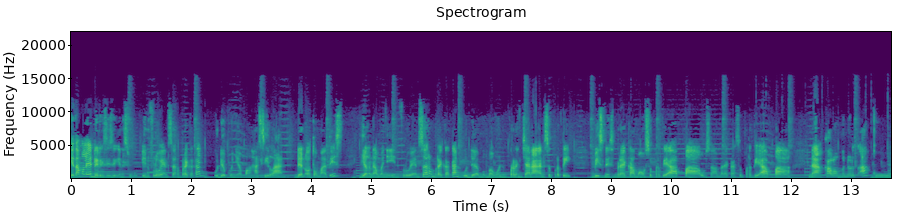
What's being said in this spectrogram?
kita melihat dari sisi influencer, mereka kan udah punya penghasilan dan otomatis yang namanya influencer mereka kan udah membangun perencanaan seperti bisnis mereka mau seperti apa, usaha mereka seperti apa. Nah, kalau menurut aku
